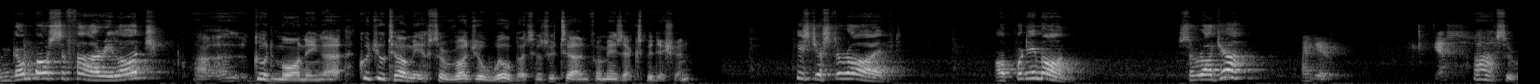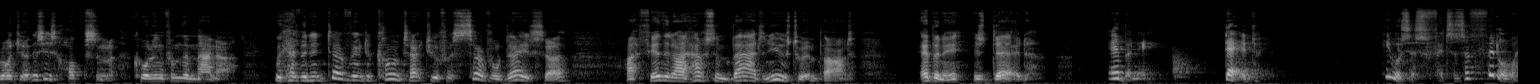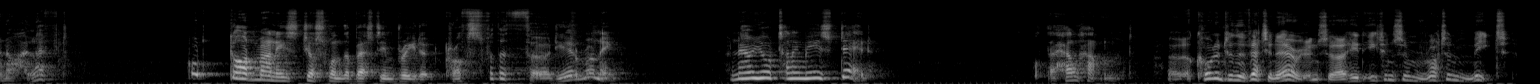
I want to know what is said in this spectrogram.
And Gumbo Safari Lodge? Uh, good morning. Uh, could you tell me if Sir Roger Wilbert has returned from his expedition? He's just arrived. I'll put him on. Sir Roger? Thank you. Yes? Ah, Sir Roger, this is Hobson calling from the Manor. We have been endeavouring to contact you for several days, sir. I fear that I have some bad news to impart. Ebony is dead. Ebony? Dead? He was as fit as a fiddle when I left. Good God, man, he's just won the best in breed at Crufts for the third year running. And now you're telling me he's dead? What the hell happened? Uh, according to the veterinarian, sir, he'd eaten some rotten meat.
